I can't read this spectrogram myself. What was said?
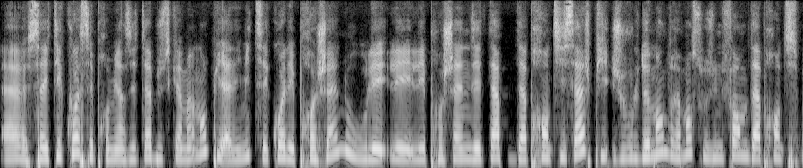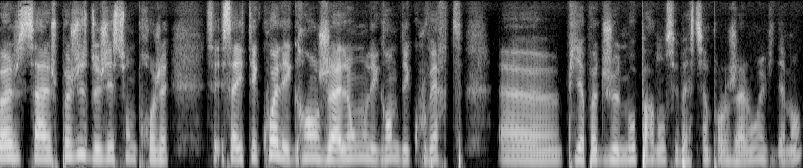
ça a été quoi ces premières étapes jusqu'à maintenant? Puis à la limite, c'est quoi les prochaines ou les, les, les prochaines étapes d'apprentissage? Puis je vous le demande vraiment sous une forme d'apprentissage, pas juste de gestion de projet. Ça a été quoi les grands jalons, les grandes découvertes? Euh, puis il n'y a pas de jeu de mots, pardon Sébastien pour le jalon évidemment.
